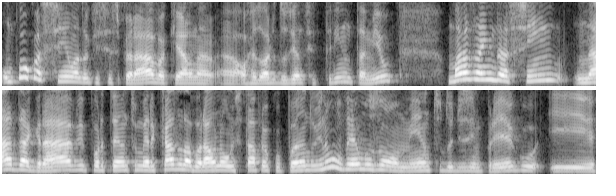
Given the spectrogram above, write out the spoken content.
um pouco acima do que se esperava, que era na, ao redor de 230 mil, mas ainda assim nada grave, portanto o mercado laboral não está preocupando e não vemos um aumento do desemprego e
